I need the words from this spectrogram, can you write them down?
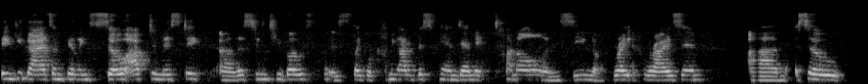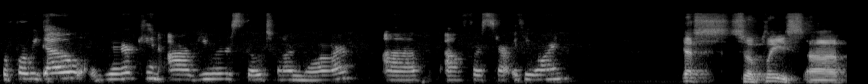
Thank you guys. I'm feeling so optimistic uh, listening to you both. It's like we're coming out of this pandemic tunnel and seeing a bright horizon. Um, so before we go, where can our viewers go to learn more? Uh, I'll first start with you, Warren. Yes, so please uh,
